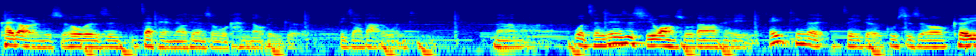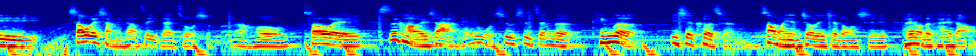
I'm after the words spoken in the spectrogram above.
开导人的时候，或者是在陪人聊天的时候，我看到的一个比较大的问题。那我曾经是希望说，大家可以哎听了这个故事之后，可以稍微想一下自己在做什么，然后稍微思考一下，哎，我是不是真的听了一些课程，上网研究了一些东西，朋友的开导，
